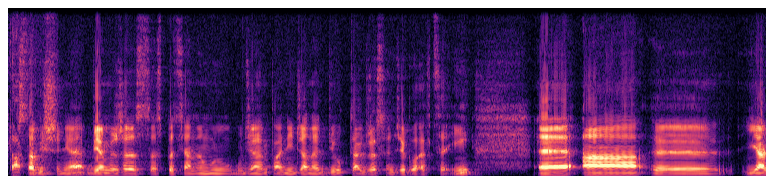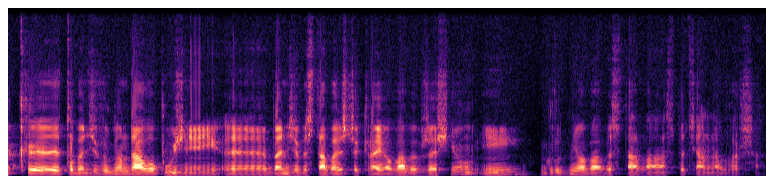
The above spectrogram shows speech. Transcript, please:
Tak. w Stawiszynie. Wiemy, że ze specjalnym udziałem pani Janet Duke, także sędziego FCI. E, A e, jak e, to będzie wyglądało później? Będzie wystawa jeszcze krajowa we wrześniu i grudniowa wystawa specjalna w Warszawie.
